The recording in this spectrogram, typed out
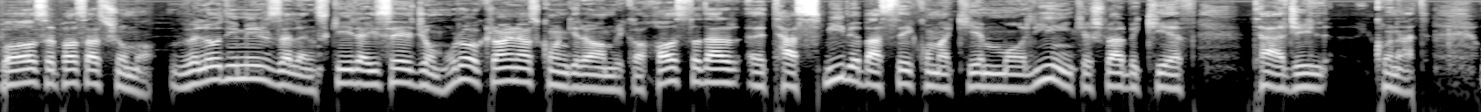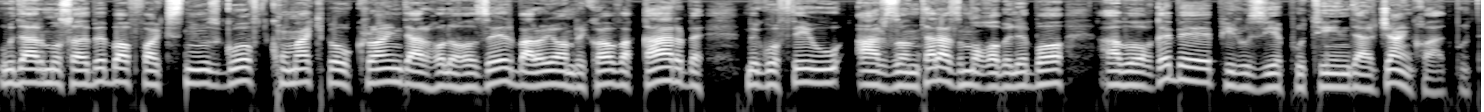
با سپاس از شما. ولودیمیر زلنسکی رئیس جمهور اوکراین از کنگره آمریکا خواست تا در تصویب بسته کمکی مالی این کشور به کیف تعجیل کند. او در مصاحبه با فاکس نیوز گفت کمک به اوکراین در حال حاضر برای آمریکا و غرب به گفته او ارزانتر از مقابله با عواقب پیروزی پوتین در جنگ خواهد بود.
